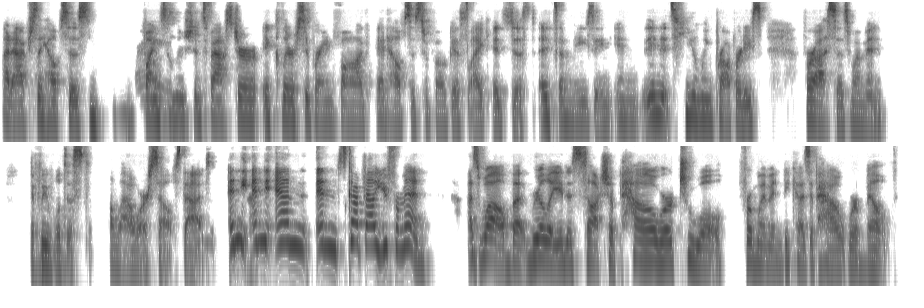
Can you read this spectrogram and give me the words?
that actually helps us right. find solutions faster it clears the brain fog it helps us to focus like it's just it's amazing in in its healing properties for us as women if we will just allow ourselves that. And and and and it's got value for men as well but really it is such a power tool for women because of how we're built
